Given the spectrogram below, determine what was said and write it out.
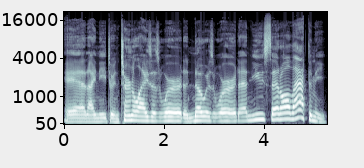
and I need to internalize His Word and know His Word. And you said all that to me.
